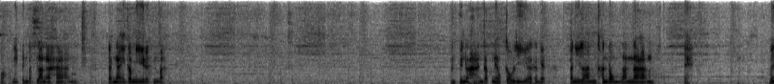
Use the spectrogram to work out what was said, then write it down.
อ๋อนี่เป็นแบบร้านอาหาร ด้านในก็มีเลยเห็นปะมันเป็นอาหารแบบแนวเกาหลีแล้วท่านเนี่ย อันนี้ร้านขนมร้านน้ำเนี่ยไม่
